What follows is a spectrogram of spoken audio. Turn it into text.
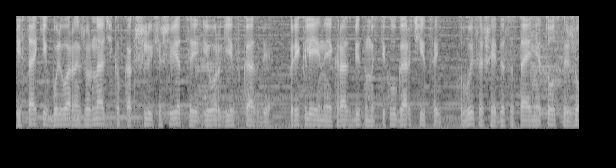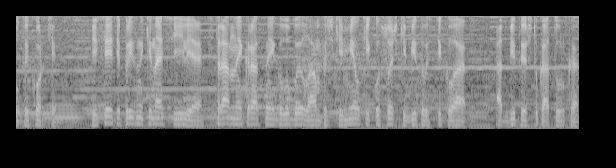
из таких бульварных журнальчиков, как «Шлюхи Швеции» и «Оргии в Казбе», приклеенные к разбитому стеклу горчицей, высохшей до состояния толстой желтой корки. И все эти признаки насилия, странные красные и голубые лампочки, мелкие кусочки битого стекла, отбитая штукатурка.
